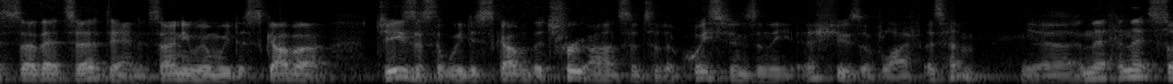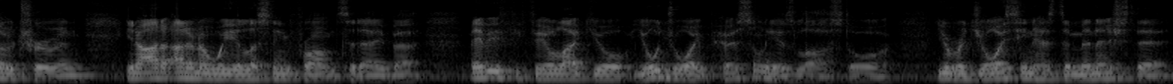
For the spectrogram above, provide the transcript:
So that's it, Dan. It's only when we discover Jesus that we discover the true answer to the questions and the issues of life is Him. Yeah, and that, and that's so true. And you know, I, don't- I don't know where you're listening from today, but maybe if you feel like your your joy personally is lost, or your rejoicing has diminished, that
